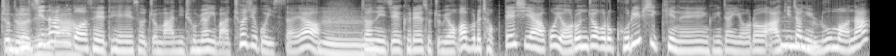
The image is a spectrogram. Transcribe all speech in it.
좀 미진한 것에 대해서 좀 많이 조명이 맞춰지고 있어요. 음. 저는 이제 그래서 좀좀 여가부를 적대시하고 여론적으로 고립시키는 굉장히 여러 악의적인 음. 루머나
